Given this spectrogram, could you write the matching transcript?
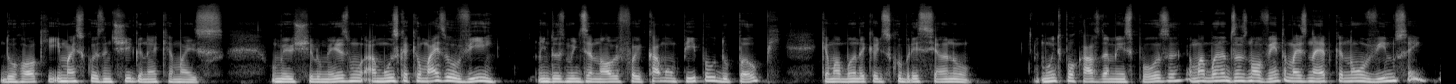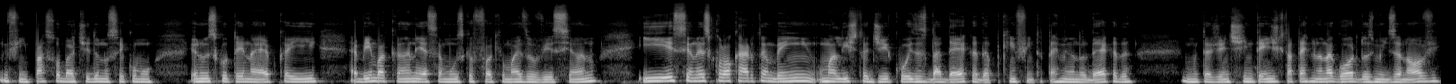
do rock e mais coisa antiga, né, que é mais o meu estilo mesmo. A música que eu mais ouvi em 2019 foi Common People, do Pulp, que é uma banda que eu descobri esse ano muito por causa da minha esposa. É uma banda dos anos 90, mas na época eu não ouvi, não sei, enfim, passou batida, não sei como eu não escutei na época e é bem bacana e essa música foi a que eu mais ouvi esse ano. E esse ano eles colocaram também uma lista de coisas da década, porque enfim, tá terminando a década. Muita gente entende que está terminando agora, 2019,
